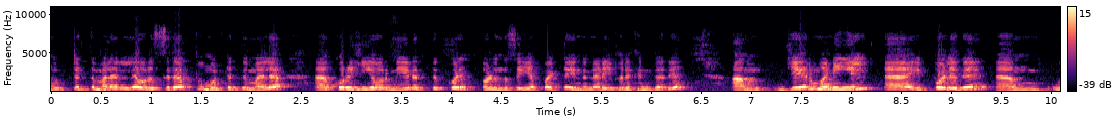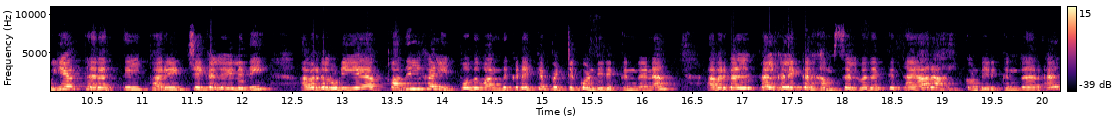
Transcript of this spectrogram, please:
முட்டுத்து மலரில் ஒரு சிறப்பு முட்டுத்து மலர் குறுகிய ஒரு நேரத்துக்குள் ஒழுங்கு செய்யப்பட்டு இன்று நடைபெறுகின்றது. ஜெர்மனியில் இப்பொழுது உயர்தரத்தில் பரீட்சைகள் எழுதி அவர்களுடைய பதில்கள் இப்போது வந்து கிடைக்கப்பெற்றுக் கொண்டிருக்கின்றன. அவர்கள் பல்கலைக்கழகம் செல்வதற்கு தயாராகி கொண்டிருக்கின்றார்கள்.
